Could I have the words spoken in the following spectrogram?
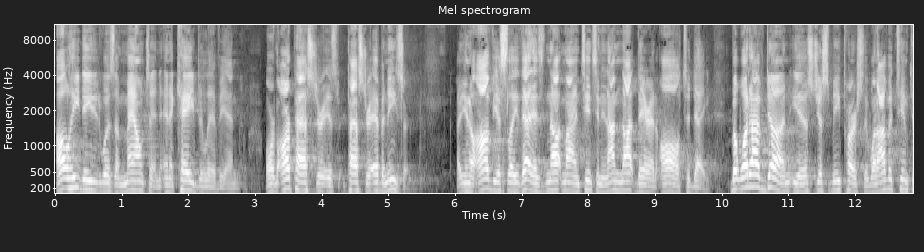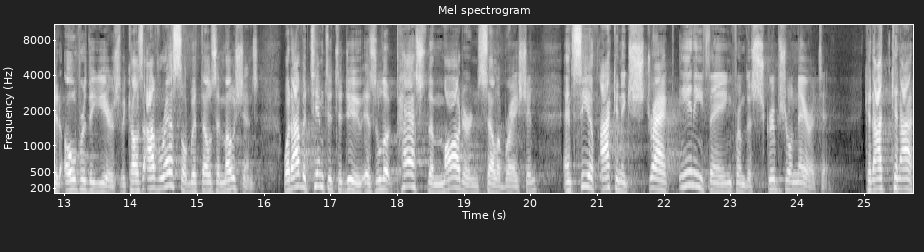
All he needed was a mountain and a cave to live in. Or our pastor is Pastor Ebenezer. You know, obviously, that is not my intention, and I'm not there at all today. But what I've done is, just me personally, what I've attempted over the years, because I've wrestled with those emotions, what I've attempted to do is look past the modern celebration and see if I can extract anything from the scriptural narrative. Can I, can I,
